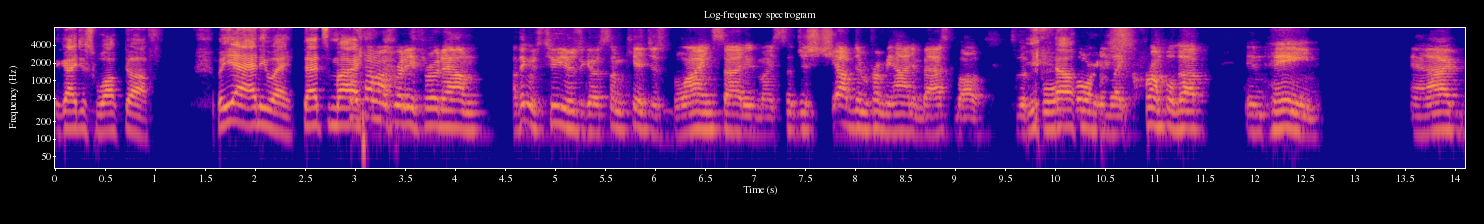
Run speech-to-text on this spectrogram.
the guy just walked off. But yeah, anyway, that's my. One time I was ready to throw down. I think it was two years ago. Some kid just blindsided my son, just shoved him from behind in basketball to the floor- Yeah. floor. And he like crumpled up in pain. And I,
